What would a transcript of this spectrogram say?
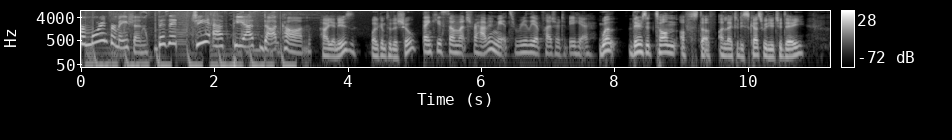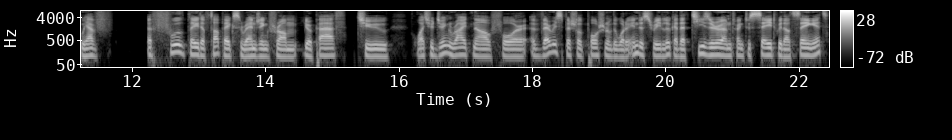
For more information, visit gfps.com. Hi, Anise. Welcome to the show. Thank you so much for having me. It's really a pleasure to be here. Well, there's a ton of stuff I'd like to discuss with you today. We have a full plate of topics ranging from your path to what you're doing right now for a very special portion of the water industry. Look at that teaser. I'm trying to say it without saying it.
